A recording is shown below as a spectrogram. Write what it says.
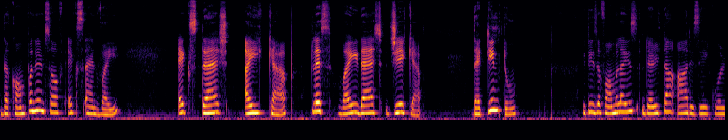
the components of x and y, x dash i cap plus y dash j cap. That into it is a formula is delta r is equal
